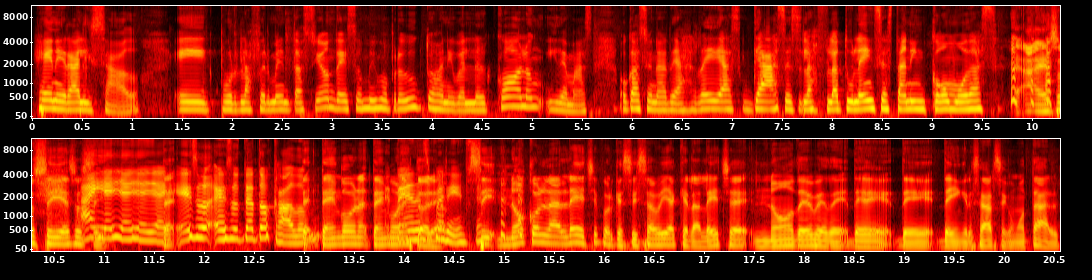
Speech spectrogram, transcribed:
generalizado eh, por la fermentación de esos mismos productos a nivel del colon y demás, ocasionar diarreas, gases, las flatulencias tan incómodas. Ah, eso sí, eso sí. Ay, ay, ay, ay, eso, eso te ha tocado. tengo una, tengo una historia. Sí, no con la leche, porque sí sabía que la leche no debe de, ingresarse como tal.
